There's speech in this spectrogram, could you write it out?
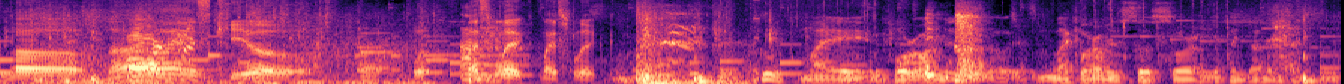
Uh, nice kill. What? Nice flick. Nice flick. My forearm is so... It's, my forearm is so sore after playing that again.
